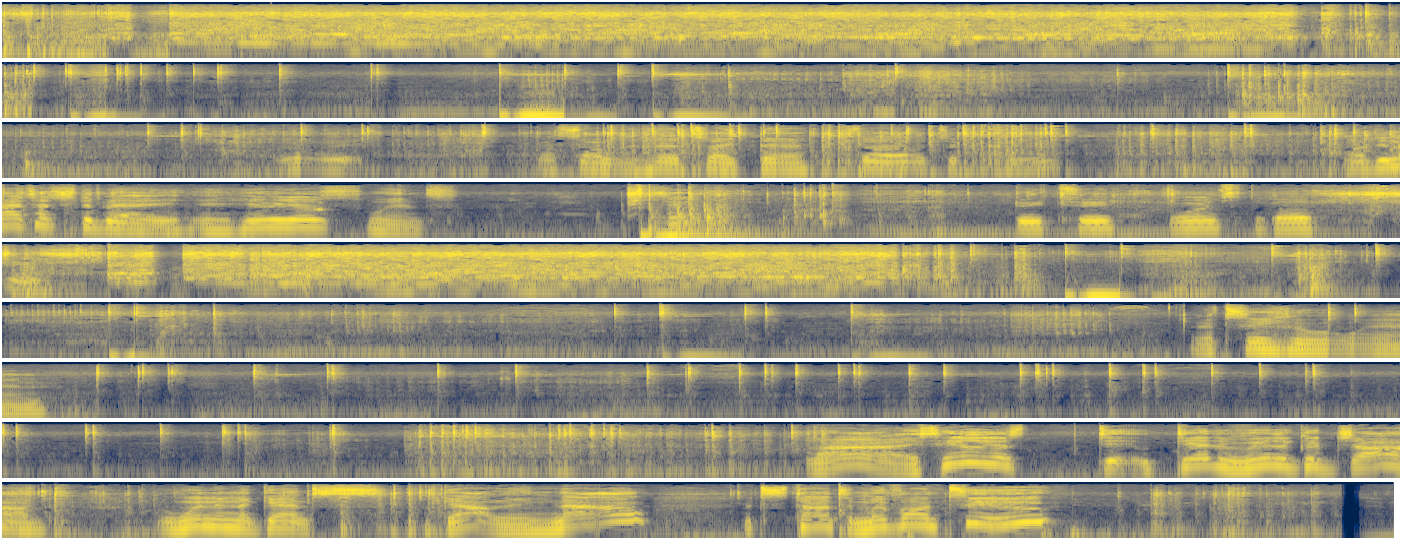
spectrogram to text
No, wait. That's all the heads right there. So I'll take the. I did not touch the bay, and Helios wins. Shoot. Three, two, one, go shoot. Let's see who will win. Nice. Helios did, a really good job winning against Gatling. Now, it's time to move on to...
